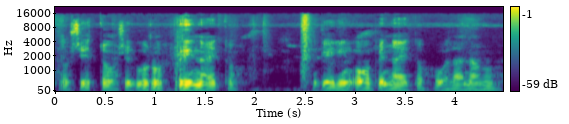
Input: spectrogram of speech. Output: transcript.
Tapos ito, siguro free na ito. Nagiging open na ito. Wala nang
